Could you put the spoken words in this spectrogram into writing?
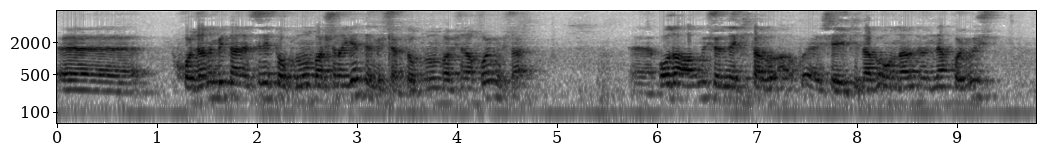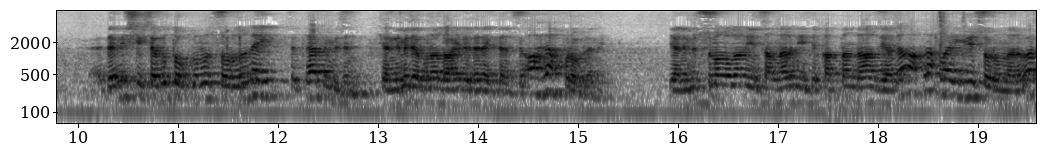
e, hocanın bir tanesini toplumun başına getirmişler. Toplumun başına koymuşlar. E, o da almış önüne kitabı şey kitabı onların önüne koymuş. E, demiş ki işte bu toplumun sorunu ne? İşte hepimizin kendimi de buna dahil ederekten söylüyor. Ahlak problemi. Yani Müslüman olan insanların itikattan daha ziyade ahlakla ilgili sorunları var.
